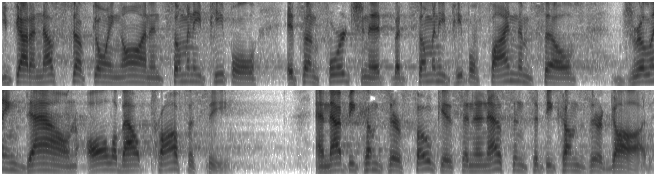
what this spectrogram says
You've got enough stuff going on, and so many people, it's unfortunate, but so many people find themselves drilling down all about prophecy. And that becomes their focus, and in essence, it becomes their God.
